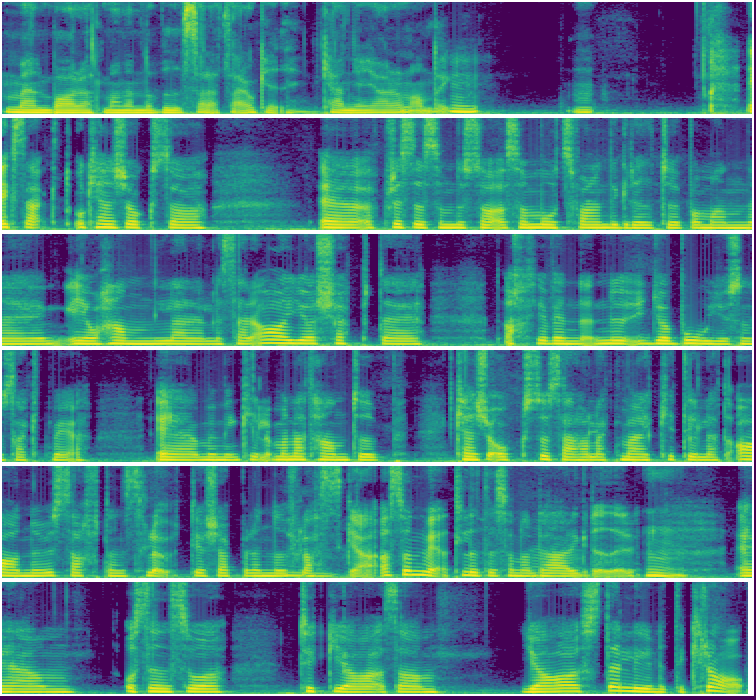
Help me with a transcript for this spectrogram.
men bara att man ändå visar att så här, okej kan jag göra någonting? Mm. Mm. Exakt och kanske också eh, precis som du sa, alltså motsvarande grej typ om man eh, är och handlar eller så här, ah, jag köpte, jag vet inte, nu, jag bor ju som sagt med, eh, med min kille men att han typ kanske också så har lagt märke till att ah, nu är saften slut, jag köper en ny Mm. flaska. Alltså ni vet lite sådana där grejer. Mm. Ehm, och sen så tycker jag, alltså, jag ställer ju lite krav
